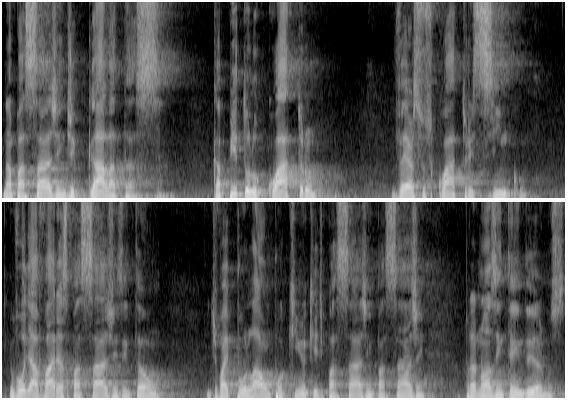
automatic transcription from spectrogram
na passagem de Gálatas, capítulo 4, versos 4 e 5. Eu vou olhar várias passagens, então a gente vai pular um pouquinho aqui de passagem em passagem para nós entendermos.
